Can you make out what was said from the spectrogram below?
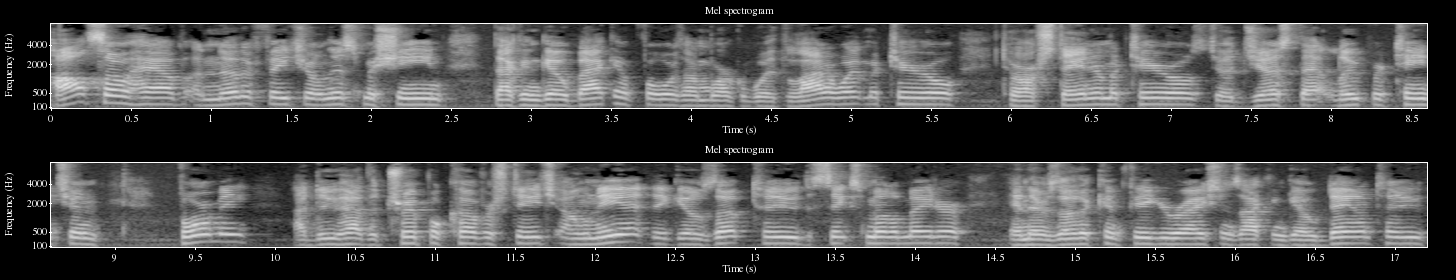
Also have another feature on this machine that can go back and forth. I'm working with lighter weight material to our standard materials to adjust that looper tension for me. I do have the triple cover stitch on it that goes up to the six millimeter and there's other configurations I can go down to.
